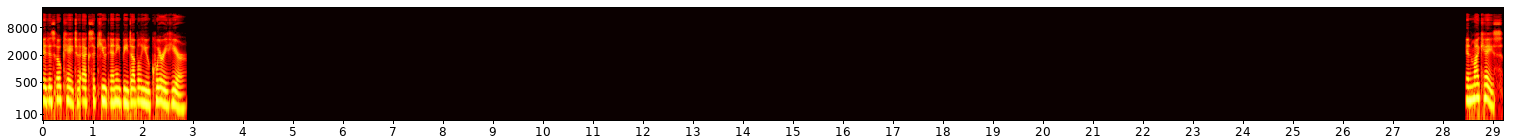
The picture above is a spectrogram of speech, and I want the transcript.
It is okay to execute any BW query here. In my case,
